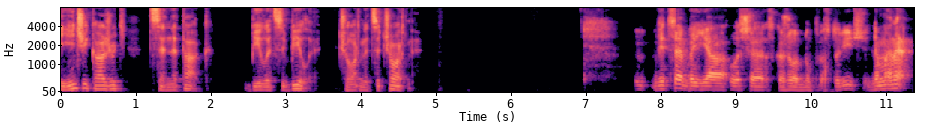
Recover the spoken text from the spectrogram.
і інші кажуть, це не так. Біле це біле, чорне це чорне. Від себе я лише скажу одну просту річ. Для мене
